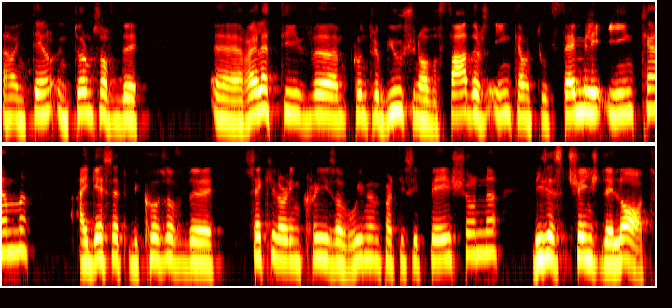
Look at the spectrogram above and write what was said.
in, ter in, terms of the relative contribution of father's income to family income, I guess that because of the secular increase of women participation, this has changed a lot.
